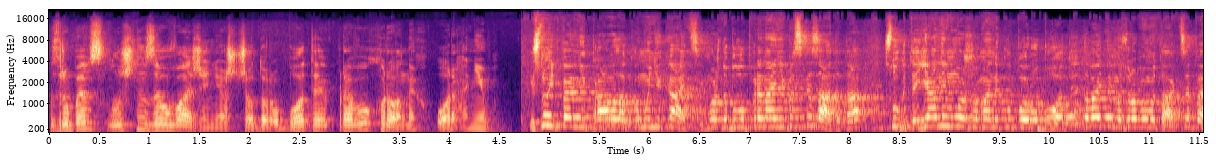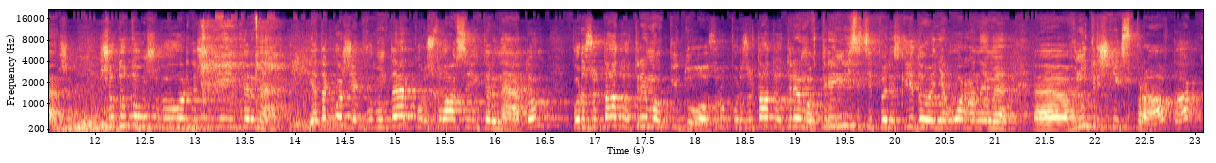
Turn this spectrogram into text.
зробив слушне зауваження щодо роботи правоохоронних органів. Існують певні правила комунікації. Можна було принаймні би сказати, та слухайте, я не можу, в мене купа роботи. Давайте ми зробимо так. Це перше. Щодо того, що ви говорите, що є інтернет. Я також, як волонтер, користувався інтернетом. По результату отримав підозру. По результату отримав три місяці переслідування органами е, внутрішніх справ. Так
